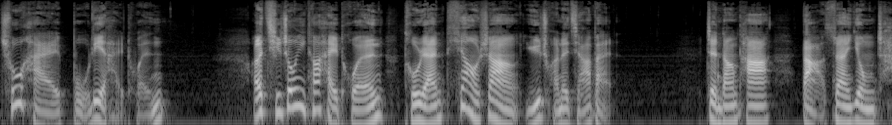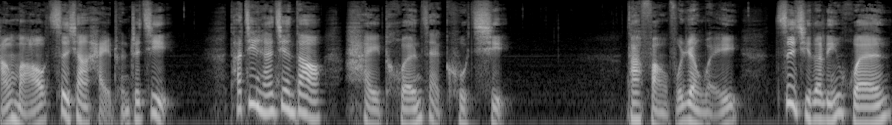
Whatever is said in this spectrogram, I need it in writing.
出海捕猎海豚，而其中一条海豚突然跳上渔船的甲板。正当他打算用长矛刺向海豚之际，他竟然见到海豚在哭泣。他仿佛认为自己的灵魂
